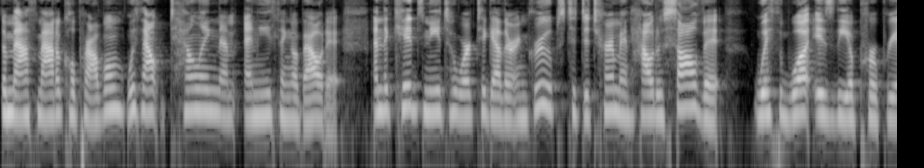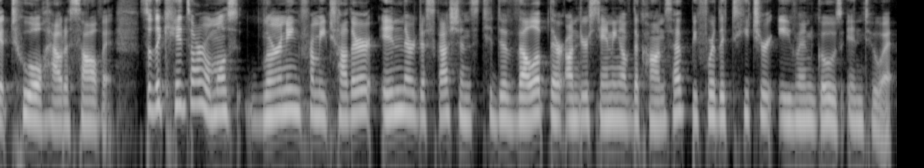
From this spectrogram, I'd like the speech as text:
the mathematical problem without telling them anything about it. And the kids need to work together in groups to determine how to solve it with what is the appropriate tool how to solve it. So the kids are almost learning from each other in their discussions to develop their understanding of the concept before the teacher even goes into it.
